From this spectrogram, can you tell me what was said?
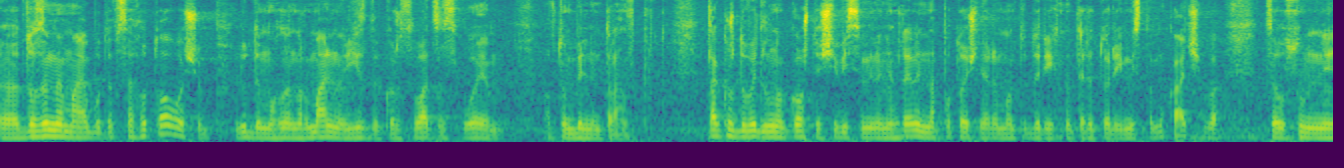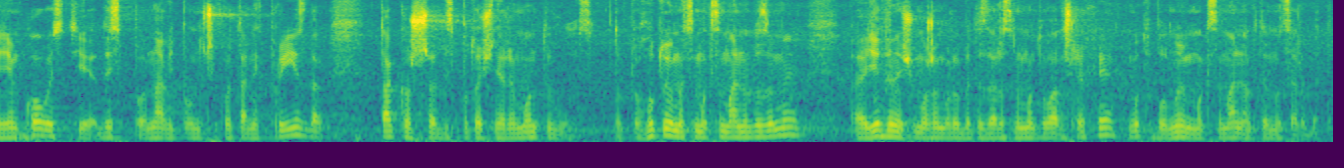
Е, До зими має бути все готово, щоб люди могли нормально їздити, користуватися своїм автомобільним транспортом. Також довиділено кошти ще 8 мільйонів гривень на поточні ремонти доріг на території міста Мукачева. Це усунення ямковості, десь навіть по внутрішньоквартальних проїздах, також е, десь поточні ремонти вулиць. Тобто готуємося максимально до зими. Е, Єдине, що можемо робити зараз, ремонтувати шляхи. От плануємо максимально активно це робити.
